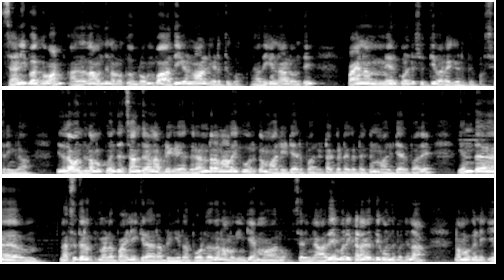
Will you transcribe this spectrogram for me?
சனி பகவான் அதெல்லாம் வந்து நமக்கு ரொம்ப அதிக நாள் எடுத்துக்கும். அதிக நாள் வந்து பயணம் மேற்கொண்டு சுற்றி வரக்கு எடுத்துக்கும் சரிங்களா? இதில் வந்து நமக்கு இந்த சந்திரன் அப்படி கிடையாது. ரெண்டரை நாளைக்கு ஒருக்க மாறிட்டே இருப்பார். டக்கு டக்கு டக்குன்னு மாறிட்டே இருப்பார். எந்த நட்சத்திரத்து மேலே பயணிக்கிறார் அப்படிங்கிறத பொறுத்து தான் நமக்கு இங்கே மாறும் சரிங்களா? அதே மாதிரி கடகத்துக்கு வந்து பார்த்திங்கன்னா நமக்கு இன்றைக்கி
